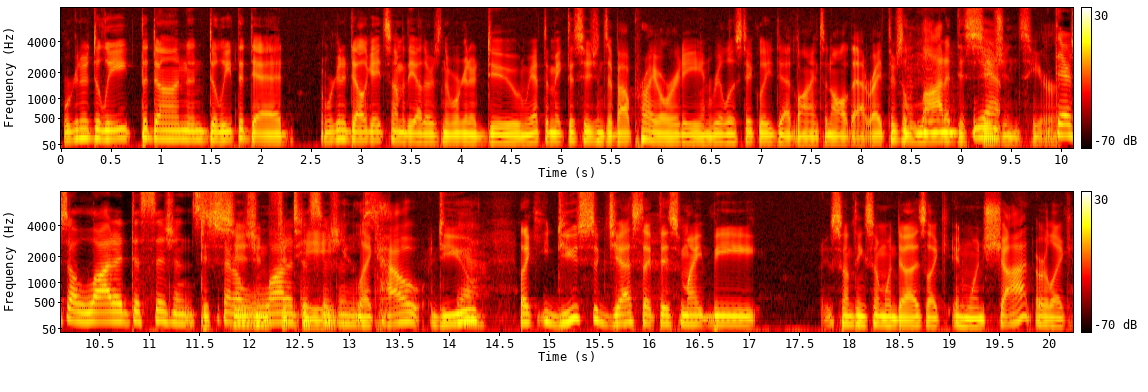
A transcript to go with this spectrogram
we're going to delete the done and delete the dead, and we're going to delegate some of the others, and then we're going to do, and we have to make decisions about priority and realistically deadlines and all that, right? There's a mm-hmm. lot of decisions here. There's a lot of decisions. Decision a lot fatigue. of decisions. Like, how do you, Yeah. like, do you suggest that this might be something someone does like in one shot or like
